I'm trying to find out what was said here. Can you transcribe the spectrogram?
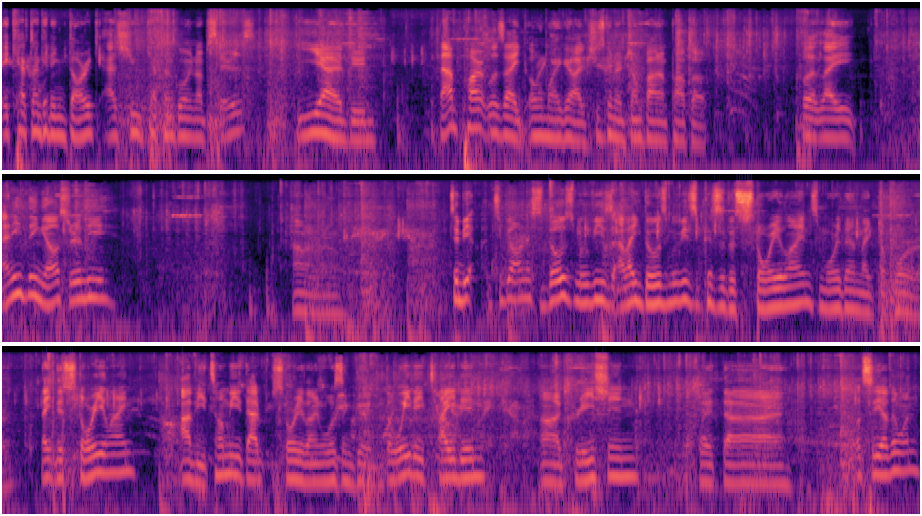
it kept on getting dark as she kept on going upstairs. Yeah, dude, that part was like, oh my god, she's gonna jump out and pop up. But like, anything else really? I don't know. To be to be honest, those movies I like those movies because of the storylines more than like the horror. Like the storyline, Avi, tell me that storyline wasn't good. The way they tied in uh, creation with uh, what's the other one?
